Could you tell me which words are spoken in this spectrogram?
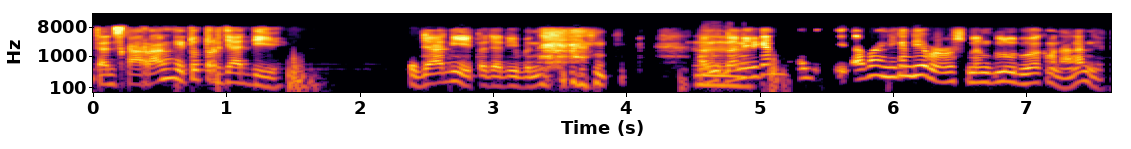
Dan sekarang itu terjadi. terjadi terjadi benar dan, Hmm. dan ini kan apa ini kan dia baru 92 kemenangan ya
